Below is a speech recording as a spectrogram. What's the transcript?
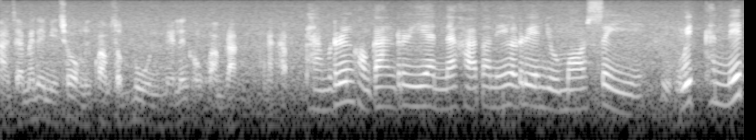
อาจจะไม่ได้มีโชคหรือความสมบูรณ์ในเรื่องของความรักนะครับ ถามเรื่องของการเรียนนะคะ ตอนนี้เรียนอยู่ม อือฮึ .4 วิทย์คณิต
